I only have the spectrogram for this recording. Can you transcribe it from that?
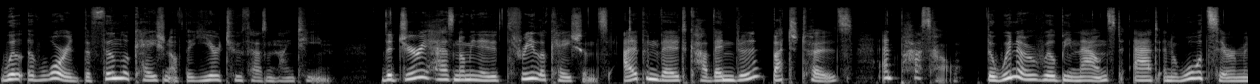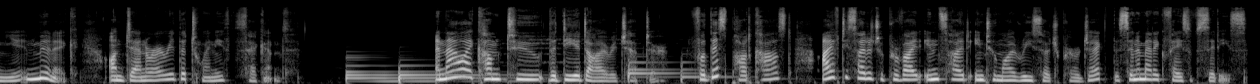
will award the Film Location of the Year 2019. The jury has nominated three locations Alpenwelt Karwendel, Bad Tölz, and Passau. The winner will be announced at an award ceremony in Munich on January the 22nd. And now I come to the Dear Diary chapter. For this podcast, I've decided to provide insight into my research project, The Cinematic Face of Cities.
